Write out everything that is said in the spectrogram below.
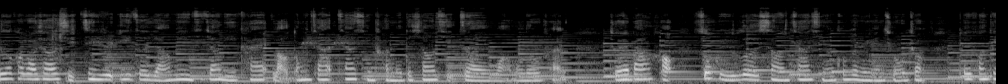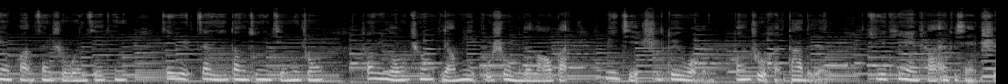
娱乐快报消息：近日，一则杨幂即将离开老东家嘉行传媒的消息在网络流传。九月八号，搜狐娱乐向嘉行工作人员求证，对方电话暂时无人接听。近日，在一档综艺节目中，张云龙称杨幂不是我们的老板，幂姐是对我们帮助很大的人。据天眼查 APP 显示，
